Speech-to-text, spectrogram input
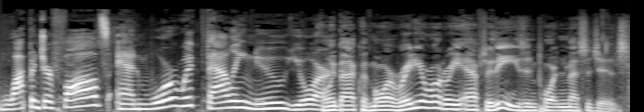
Wappinger Falls, and Warwick Valley, New York. We'll be back with more Radio Rotary after these important messages.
